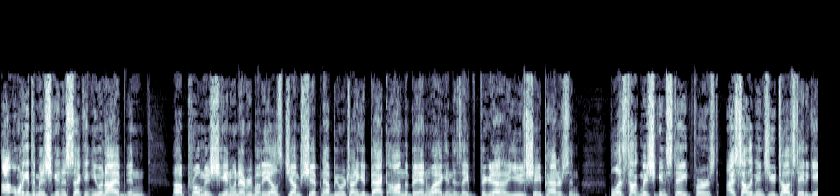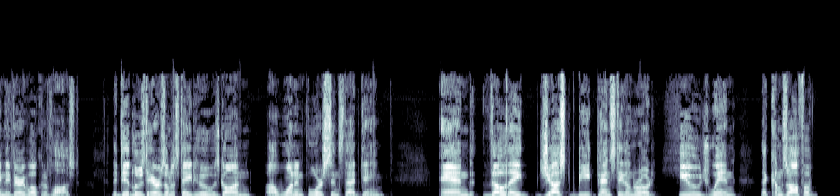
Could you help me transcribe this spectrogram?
I want to get to Michigan in a second. You and I have been uh, pro Michigan when everybody else jumped ship. Now people are trying to get back on the bandwagon as they figured out how to use Shea Patterson. But let's talk Michigan State first. I saw them against Utah State, a game they very well could have lost. They did lose to Arizona State, who has gone uh, one and four since that game. And though they just beat Penn State on the road, huge win that comes off of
